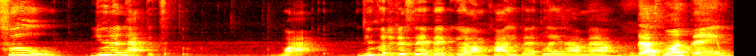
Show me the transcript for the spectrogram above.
Two, you didn't have to. T- why? You could have just said, "Baby girl, I'm gonna call you back later. I'm out." That's one thing.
